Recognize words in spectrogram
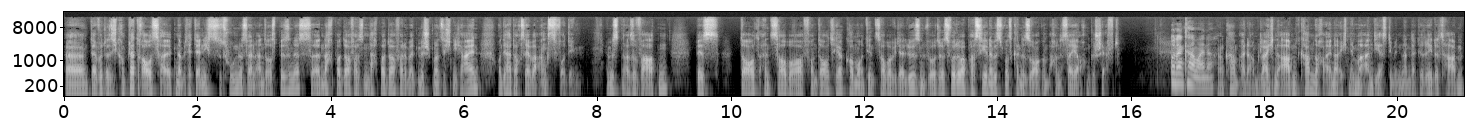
äh, da wird er sich komplett raushalten. Damit hätte er nichts zu tun. Das ist ein anderes Business. Äh, Nachbardorf ist ein Nachbardorf, damit mischt man sich nicht ein. Und er hat auch selber Angst vor dem. Wir müssten also warten, bis dort ein Zauberer von dort herkomme und den Zauber wieder lösen würde. Das würde aber passieren, da müssten wir uns keine Sorge machen. Das sei ja auch ein Geschäft. Und dann kam einer. Dann kam einer. Am gleichen Abend kam noch einer, ich nehme mal an, die erst miteinander geredet haben,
